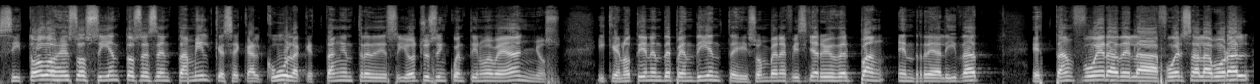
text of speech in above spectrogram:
si todos esos 160 mil que se calcula que están entre 18 y 59 años y que no tienen dependientes y son beneficiarios del PAN, en realidad están fuera de la fuerza laboral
